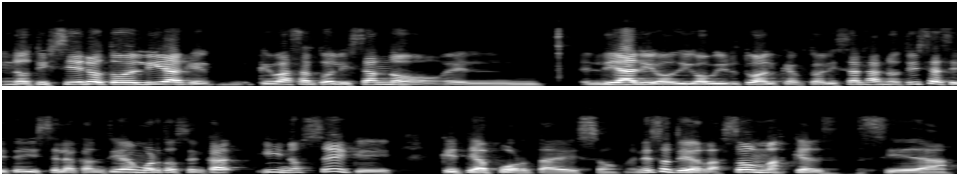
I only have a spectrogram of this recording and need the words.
El noticiero todo el día que, que vas actualizando el, el diario, digo, virtual, que actualizás las noticias y te dice la cantidad de muertos en cada... Y no sé qué, qué te aporta eso. En eso tienes razón más que ansiedad.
